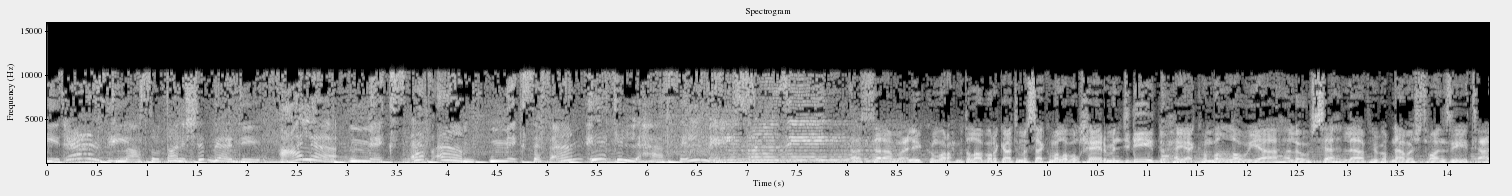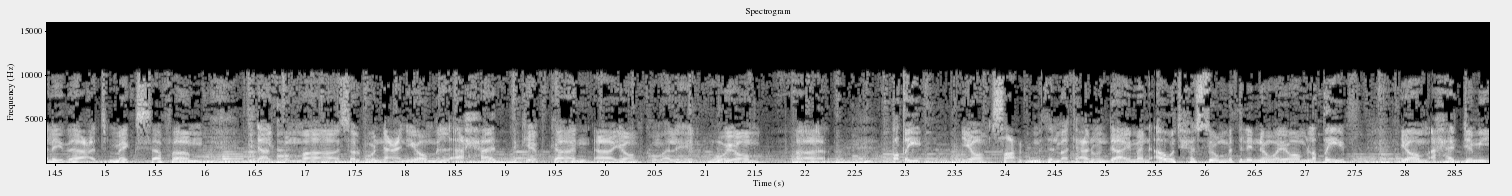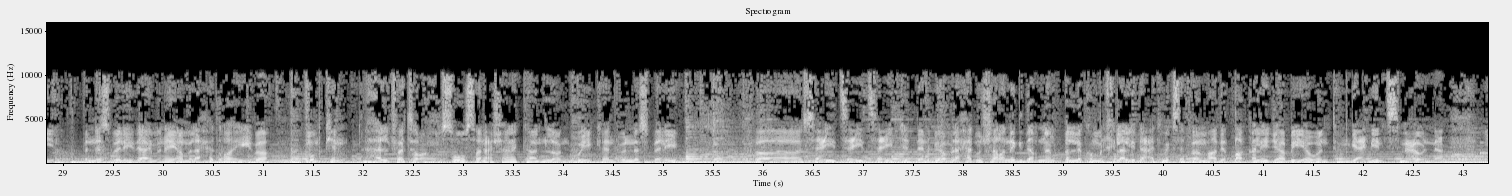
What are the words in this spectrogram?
Tranzit, Tranzit. مع سلطان الشدادي على Mix FM. Mix FM هي كلها في ال mix. السلام عليكم ورحمة الله وبركاته. مساكم الله بالخير من جديد وحياكم الله ويا هلا وسهلا في برنامج ترانزيت على إذاعة Mix FM. بدالكم آه، سولفونا عن يوم الأحد كيف كان آه، يومكم؟ هل هو يوم بطيء يوم صعب مثل ما تعنون دائما أو تحسون مثل إنه هو يوم لطيف يوم أحد جميل. بالنسبة لي دائما أيام الأحد رهيبة. ممكن هالفترة خصوصا عشان كان long weekend بالنسبة لي. فسعيد سعيد سعيد جدا بيوم الأحد. وإن شاء الله نقدر ننقل لكم من خلال إذاعة Mix FM هذه الطاقة الإيجابية وأنتم قاعدين تسمعونا.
